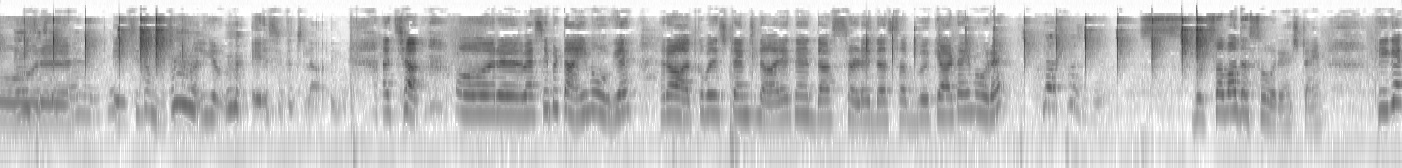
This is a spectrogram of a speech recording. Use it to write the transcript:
और एसी तो मैं चला लिया एसी तो चला रही है। अच्छा और वैसे भी टाइम हो गया रात को बस इस टाइम चला रहे थे। दस साढ़े दस अब क्या टाइम हो रहा है? दस सवा दस हो रहे हैं इस टाइम। ठीक है?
